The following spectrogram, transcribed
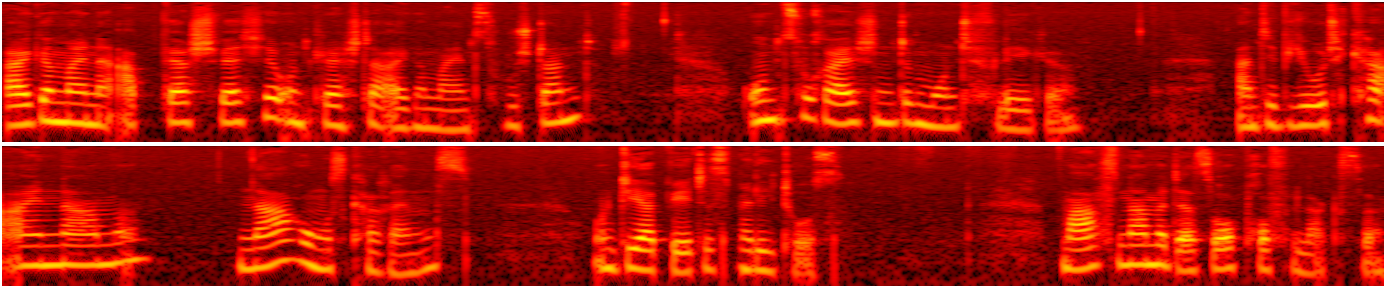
allgemeine Abwehrschwäche und schlechter Allgemeinzustand, unzureichende Mundpflege, Antibiotikaeinnahme, Nahrungskarenz und Diabetes mellitus. Maßnahme der Sorprophylaxe.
